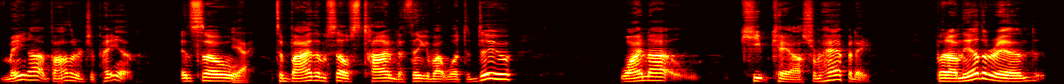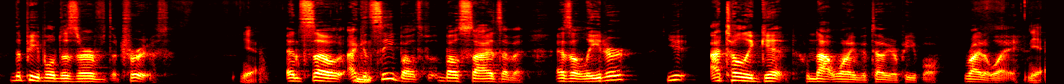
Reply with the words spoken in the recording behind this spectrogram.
may not bother japan and so yeah. to buy themselves time to think about what to do why not keep chaos from happening but on the other end the people deserve the truth yeah and so i can mm. see both both sides of it as a leader you i totally get not wanting to tell your people right away. Yeah.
